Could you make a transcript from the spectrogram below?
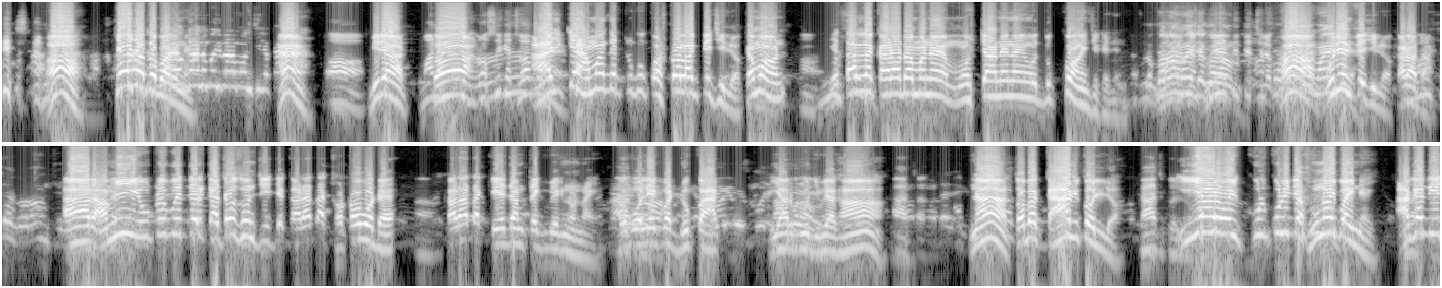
হ্যাঁ। কেউ যেতে পারে না হ্যাঁ বিরাট। মানে তো আজকে আমাদের টুকু কষ্ট লাগতেছিল কেমন? হ্যাঁ। তাহলে মানে মোস্টা আনে নাই ও দুঃখ হয়েছে কেন। হ্যাঁ ঘুরিয়ে ছিল কারাটা। আর আমি ইউটিউবের কাছেও শুনছি যে কারাটা ছোট বটে। কারাটা কে জান টেকবে না নাই। তো বলি একবার ঢুকাক ইয়ার বুঝবে হ্যাঁ। আচ্ছা না তবে কাজ করল। ইয়ার ওই কুলকুলিটা শোনাই পাই নাই। আগে দিয়ে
